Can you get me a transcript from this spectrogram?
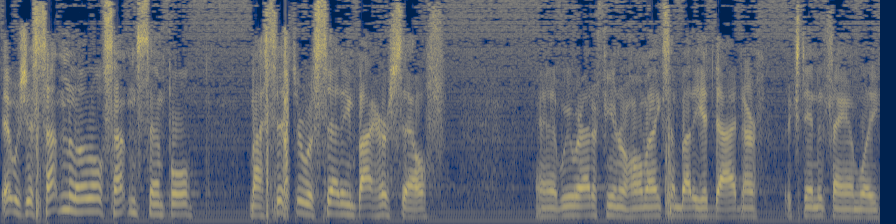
it was just something little, something simple my sister was sitting by herself, and we were at a funeral home. I think somebody had died in our extended family,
